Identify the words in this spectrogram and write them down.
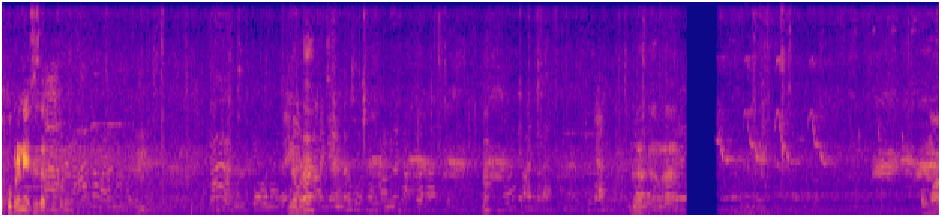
கூப்பிடுறேன் எஸ் சார் கூப்பிடுறேன் என்ன மேடம் ও মা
